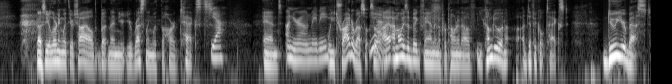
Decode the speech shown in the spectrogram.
no, so you're learning with your child, but then you're, you're wrestling with the hard texts. Yeah. And On your own, maybe. we try to wrestle. So Yeah. I, I'm always a big fan and a proponent of you come to an, a difficult text, do your best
